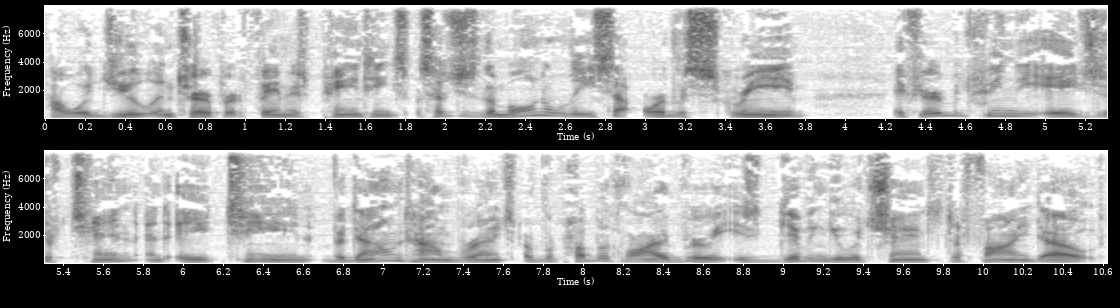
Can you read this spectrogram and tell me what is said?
How would you interpret famous paintings such as the Mona Lisa or the Scream? If you're between the ages of 10 and 18, the downtown branch of the public library is giving you a chance to find out.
